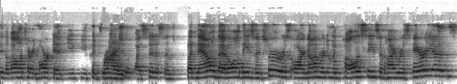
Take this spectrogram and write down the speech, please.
in the voluntary market, you you could right. be insured by citizens. But now that all these insurers are non-renewing policies in high-risk areas,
